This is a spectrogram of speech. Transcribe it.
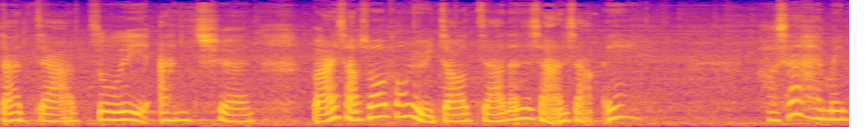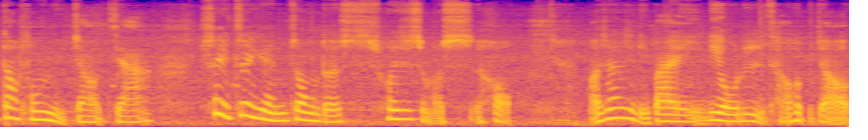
大家注意安全。本来想说风雨交加，但是想一想，哎，好像还没到风雨交加，所以最严重的会是什么时候？好像是礼拜六日才会比较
